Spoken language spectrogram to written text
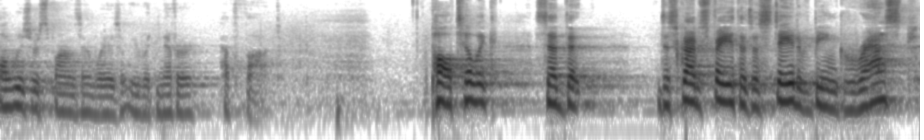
always responds in ways that we would never have thought. Paul Tillich said that describes faith as a state of being grasped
